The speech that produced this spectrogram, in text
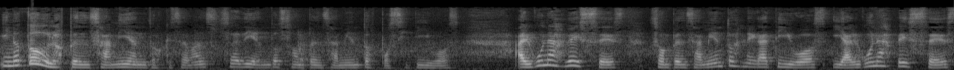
Y no todos los pensamientos que se van sucediendo son pensamientos positivos. Algunas veces son pensamientos negativos y algunas veces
